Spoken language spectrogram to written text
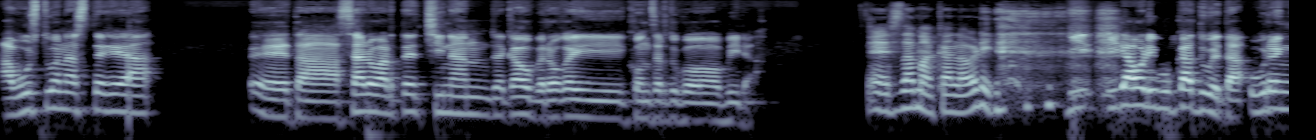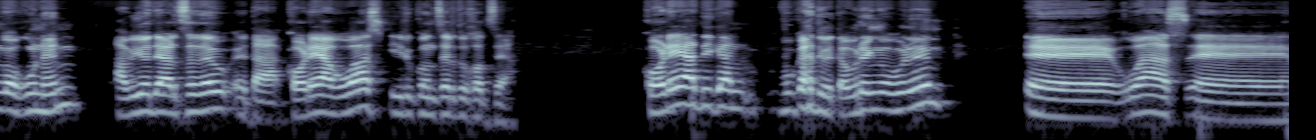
abuztuan aztegea eta zaro arte txinan dekau berogei kontzertuko bira. Ez da makala hori. Bira hori bukatu eta urrengo gunen, abiote hartze deu eta Korea guaz hiru kontzertu jotzea. Koreatikan bukatu eta urrengo gunen, e, guaz e,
